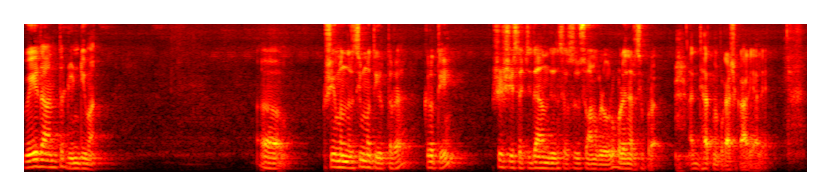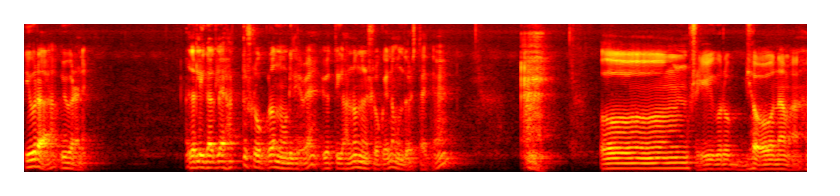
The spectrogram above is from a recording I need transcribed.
ವೇದಾಂತ ಡಿಂಡಿಮ ಆ, ಶ್ರೀಮನ್ ನರಸಿಂಹತೀರ್ಥರ ಕೃತಿ. ಶ್ರೀ ಶ್ರೀ ಸಚ್ಚಿದಾನಂದ ಸರಸ್ವತಿ ಸ್ವಾಮಿಗಳವರು ಹೊಳೆ ನರಸೀಪುರ ಅಧ್ಯಾತ್ಮ ಪ್ರಕಾಶ ಕಾರ್ಯಾಲಯ. ಇವರ ವಿವರಣೆ. ಇದರಲ್ಲಿ ಈಗಾಗಲೇ ಹತ್ತು ಶ್ಲೋಕಗಳನ್ನು ನೋಡಿದ್ದೇವೆ. ಇವತ್ತಿಗೆ ಹನ್ನೊಂದನೇ ಶ್ಲೋಕದಿಂದ ಮುಂದುವರಿಸ್ತಾ ಇದ್ದೇವೆ ಓಂ ಶ್ರೀ ಗುರುಭ್ಯೋ ನಮಃ.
